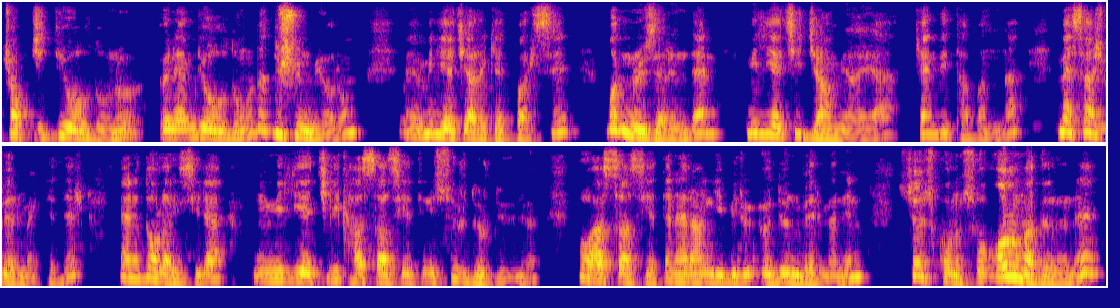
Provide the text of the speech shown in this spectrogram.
çok ciddi olduğunu, önemli olduğunu da düşünmüyorum. E. Milliyetçi Hareket Partisi bunun üzerinden milliyetçi camiaya, kendi tabanına mesaj vermektedir. Yani dolayısıyla milliyetçilik hassasiyetini sürdürdüğünü, bu hassasiyetten herhangi bir ödün vermenin söz konusu olmadığını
